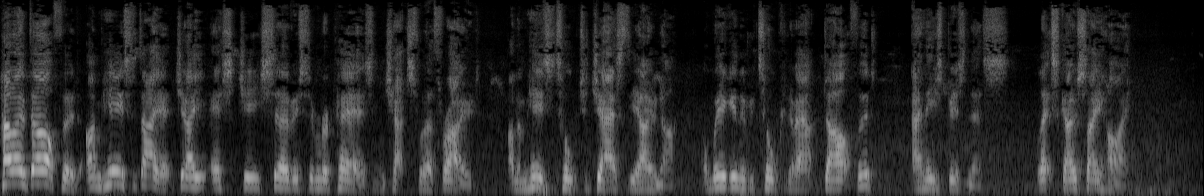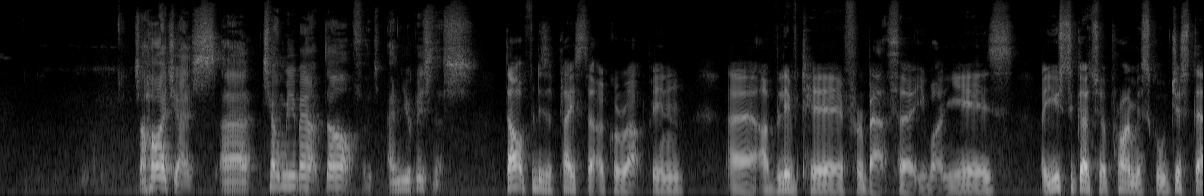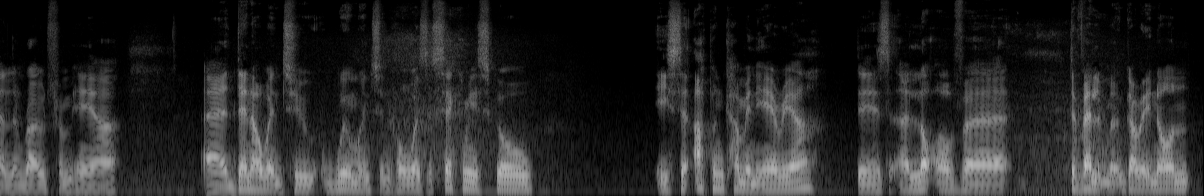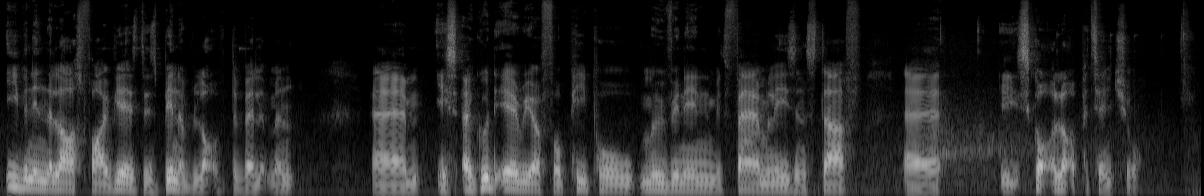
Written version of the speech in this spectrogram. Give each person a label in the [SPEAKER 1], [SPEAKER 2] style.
[SPEAKER 1] Hello Dartford, I'm here today at JSG Service and Repairs in Chatsworth Road and I'm here to talk to Jaz, the owner, and we're going to be talking about Dartford and his business. Let's go say hi. So hi Jaz, uh, tell me about Dartford and your business.
[SPEAKER 2] Dartford is a place that I grew up in. Uh, I've lived here for about 31 years. I used to go to a primary school just down the road from here. Uh, then I went to Wilmington Hall as a secondary school. It's an up and coming area. There's a lot of uh, development going on. Even in the last five years, there's been a lot of development. Um, it's a good area for people moving in with families and stuff. Uh, it's got a lot of potential.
